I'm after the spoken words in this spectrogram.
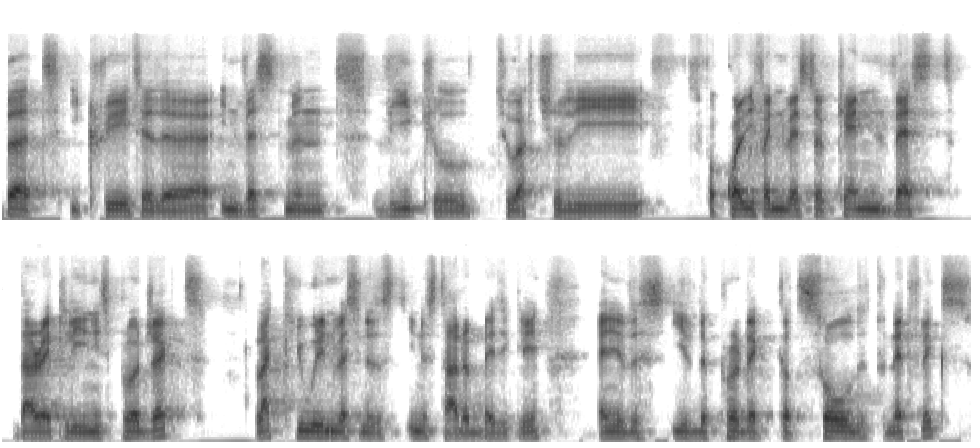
but he created an investment vehicle to actually for qualified investor can invest directly in his project, like you would invest in a, in a startup basically. And if this if the project got sold to Netflix,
